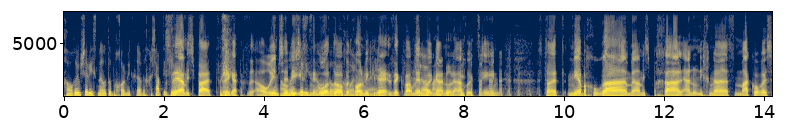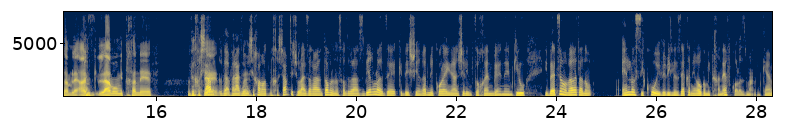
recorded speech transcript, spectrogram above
ההורים שלי ישנאו אותו בכל מקרה, וחשבתי שהוא... זה המשפט. רגע, תחזיר. ההורים שלי ישנאו אותו בכל מקרה. זה כבר מאיפה לא הגענו, הבנתי. לאן אנחנו יוצאים. זאת אומרת, מי הבחורה, מה המשפחה, לאן הוא נכנס, מה קורה שם, למה הוא מתחנף. וחשב, כן, ו- אבל אז יפה. היא ממשיכה ואומרת, וחשבתי שאולי זה רעיון טוב לנסות ולהסביר לו את זה, כדי שירד מכל העניין של למצוא חן בעיניהם. כאילו, היא בעצם אומרת לנו, אין לו סיכוי, ובגלל זה כנראה הוא גם מתחנף כל הזמן, כן?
